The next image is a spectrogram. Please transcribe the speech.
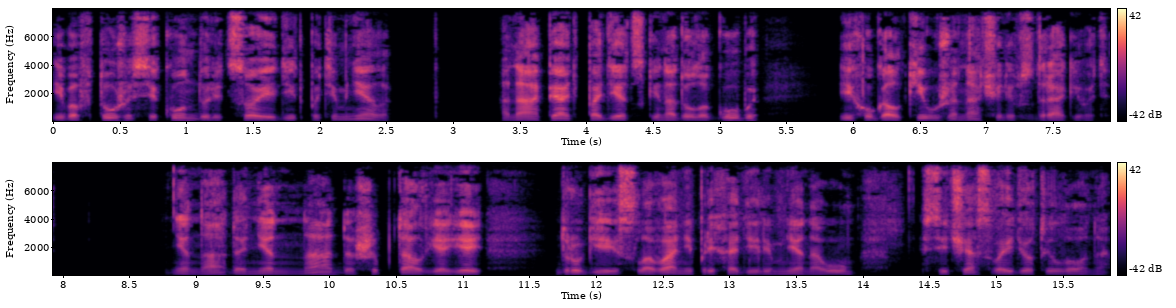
ибо в ту же секунду лицо Эдит потемнело. Она опять по-детски надула губы, их уголки уже начали вздрагивать. — Не надо, не надо, — шептал я ей. Другие слова не приходили мне на ум. Сейчас войдет Илона.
